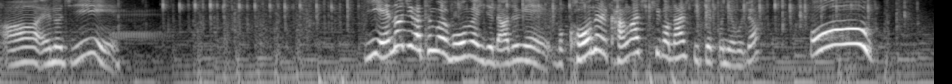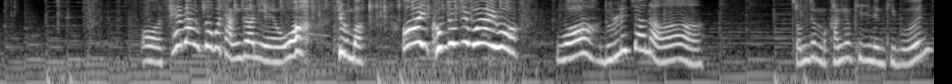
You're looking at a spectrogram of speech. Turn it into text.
아, 에너지. 이 에너지 같은 걸 모으면 이제 나중에 뭐 건을 강화시키거나 할 수 있겠군요, 그죠? 오! 어, 세방 쏘고 장전이에요. 와, 잠깐만. 아, 이 검정지 뭐야, 이거? 와, 놀랬잖아. 점점 강력해지는 기분.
